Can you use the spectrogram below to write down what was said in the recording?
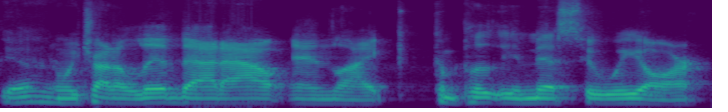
Yeah. And we try to live that out and like completely miss who we are.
